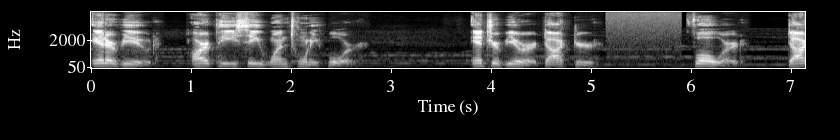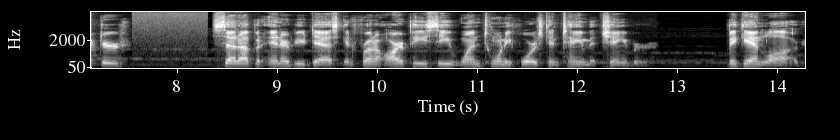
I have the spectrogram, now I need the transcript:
Interviewed RPC-124 Interviewer Dr. Forward Dr. set up an interview desk in front of RPC-124's containment chamber. Begin log.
